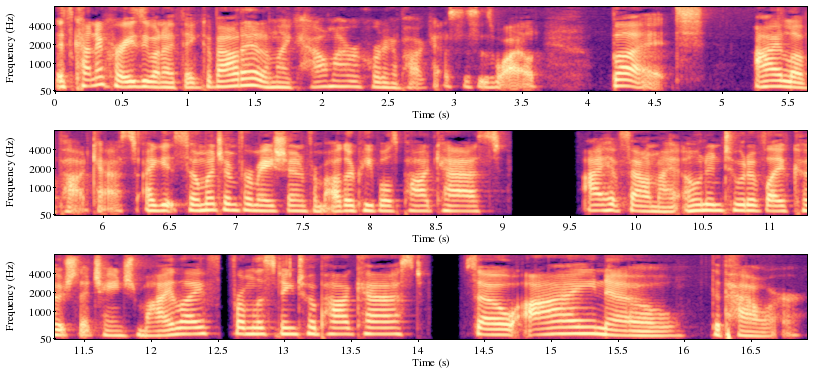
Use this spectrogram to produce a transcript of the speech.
It's kind of crazy when I think about it. I'm like, how am I recording a podcast? This is wild. But I love podcasts. I get so much information from other people's podcasts. I have found my own intuitive life coach that changed my life from listening to a podcast. So I know the power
